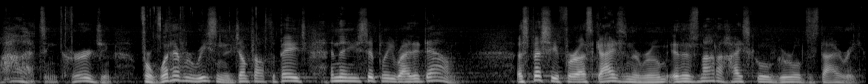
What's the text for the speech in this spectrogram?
wow, that's encouraging. For whatever reason, it jumped off the page and then you simply write it down. Especially for us guys in the room, it is not a high school girl's diary.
